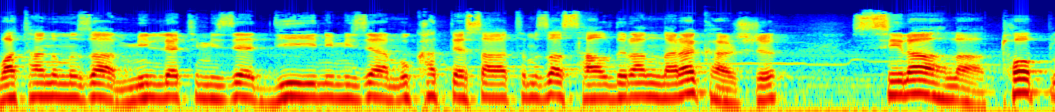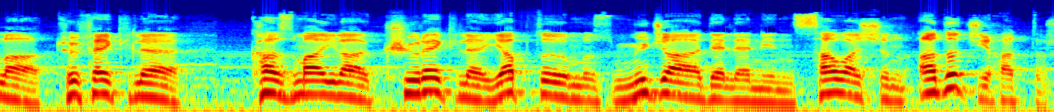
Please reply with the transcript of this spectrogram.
Vatanımıza, milletimize, dinimize, mukaddesatımıza saldıranlara karşı silahla, topla, tüfekle, kazmayla, kürekle yaptığımız mücadelenin, savaşın adı cihattır.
